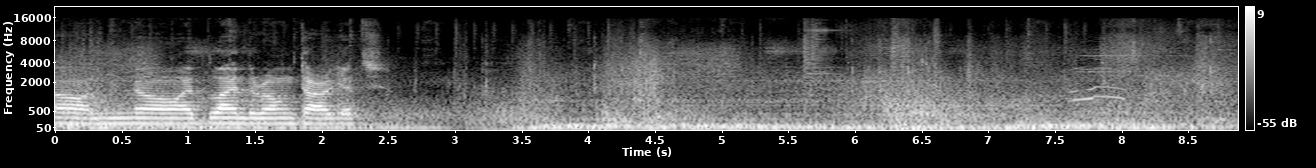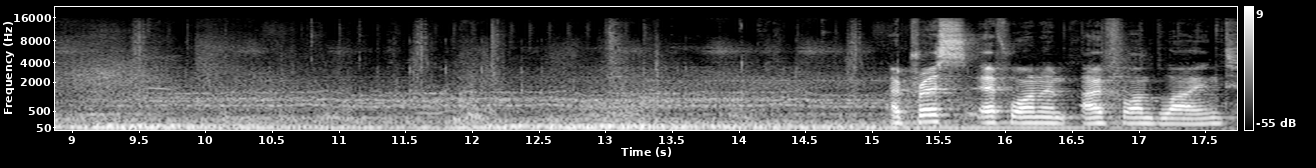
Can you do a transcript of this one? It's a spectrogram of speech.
Oh no, I blind the wrong target. I press F1 and F1 blind.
